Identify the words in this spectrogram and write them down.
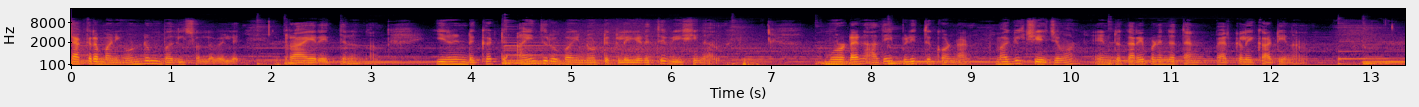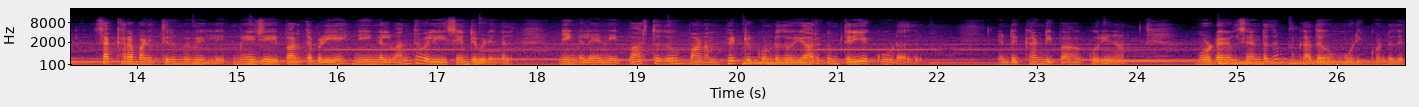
சக்கரமணி ஒன்றும் பதில் சொல்லவில்லை. டிராயரை திறந்தான். இரண்டு கட்டு ஐந்து ரூபாய் நோட்டுகளை எடுத்து வீசினான். முரடன் அதை பிடித்து கொண்டான். மகிழ்ச்சி எஜமான் என்று கரைப்படைந்த தன் பெற்களை காட்டினான். சக்கரபாணி திரும்பவே இல்லை. மேஜையை பார்த்தபடியே நீங்கள் வந்த வழியை சென்று விடுங்கள். நீங்கள் என்னை பார்த்ததோ பணம் பெற்றுக்கொண்டதோ யாருக்கும் தெரியக்கூடாது என்று கண்டிப்பாக கூறினான். முரடர்கள் சென்றதும் கதவு மூடிக்கொண்டது.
